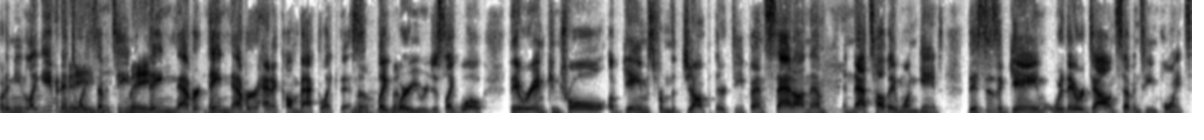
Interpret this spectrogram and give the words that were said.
But I mean, like even in Maybe, 2017, maybe. they never they never had a comeback like this. No, like no. where you were just like, whoa, they were in control of games from the jump. Their defense sat on them, and that's how they won games. This is a game where they were down 17 points,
